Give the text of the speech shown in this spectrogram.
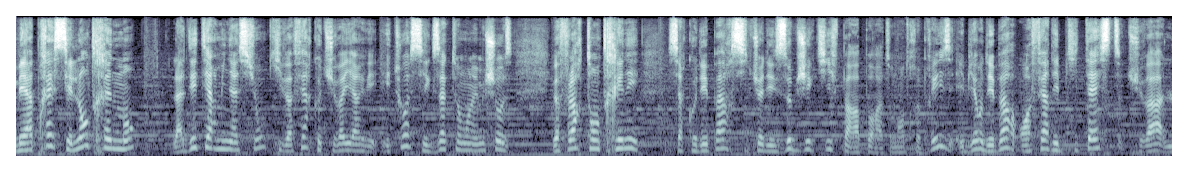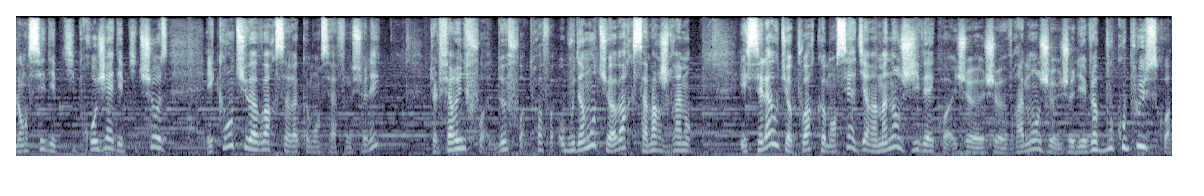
Mais après, c'est l'entraînement, la détermination qui va faire que tu vas y arriver. Et toi, c'est exactement la même chose. Il va falloir t'entraîner. C'est-à-dire qu'au départ, si tu as des objectifs par rapport à ton entreprise, eh bien au départ, on va faire des petits tests, tu vas lancer des petits projets, des petites choses. Et quand tu vas voir que ça va commencer à fonctionner, tu vas le faire une fois, deux fois, trois fois. Au bout d'un moment, tu vas voir que ça marche vraiment. Et c'est là où tu vas pouvoir commencer à dire, ah, maintenant j'y vais, quoi. Je, je vraiment, je, développe beaucoup plus, quoi.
